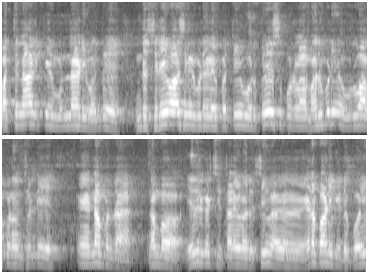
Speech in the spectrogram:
பத்து நாளைக்கு முன்னாடி வந்து இந்த சிறைவாசிகள் விடுதலை பற்றி ஒரு பேசு பொருளாக மறுபடியும் உருவாக்கணும்னு சொல்லி என்ன பண்ணுறேன் நம்ம எதிர்க்கட்சி தலைவர் சி எடப்பாடி கிட்டே போய்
